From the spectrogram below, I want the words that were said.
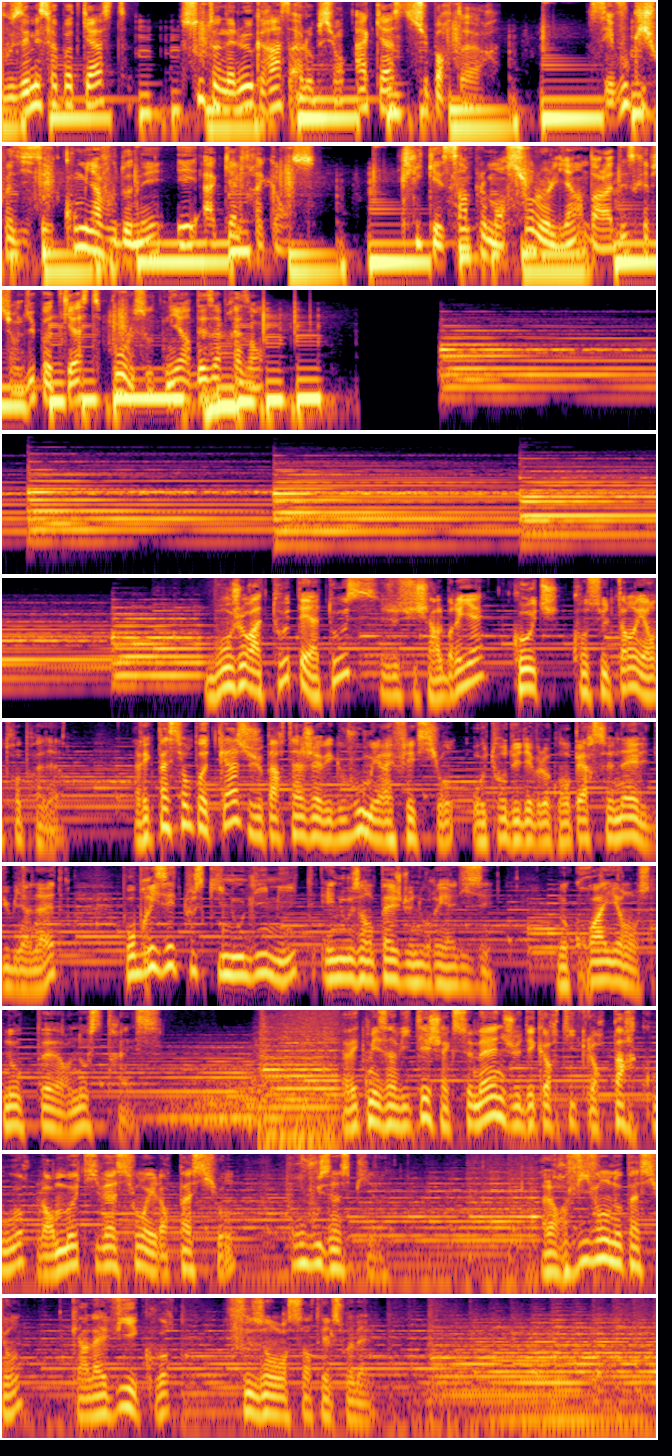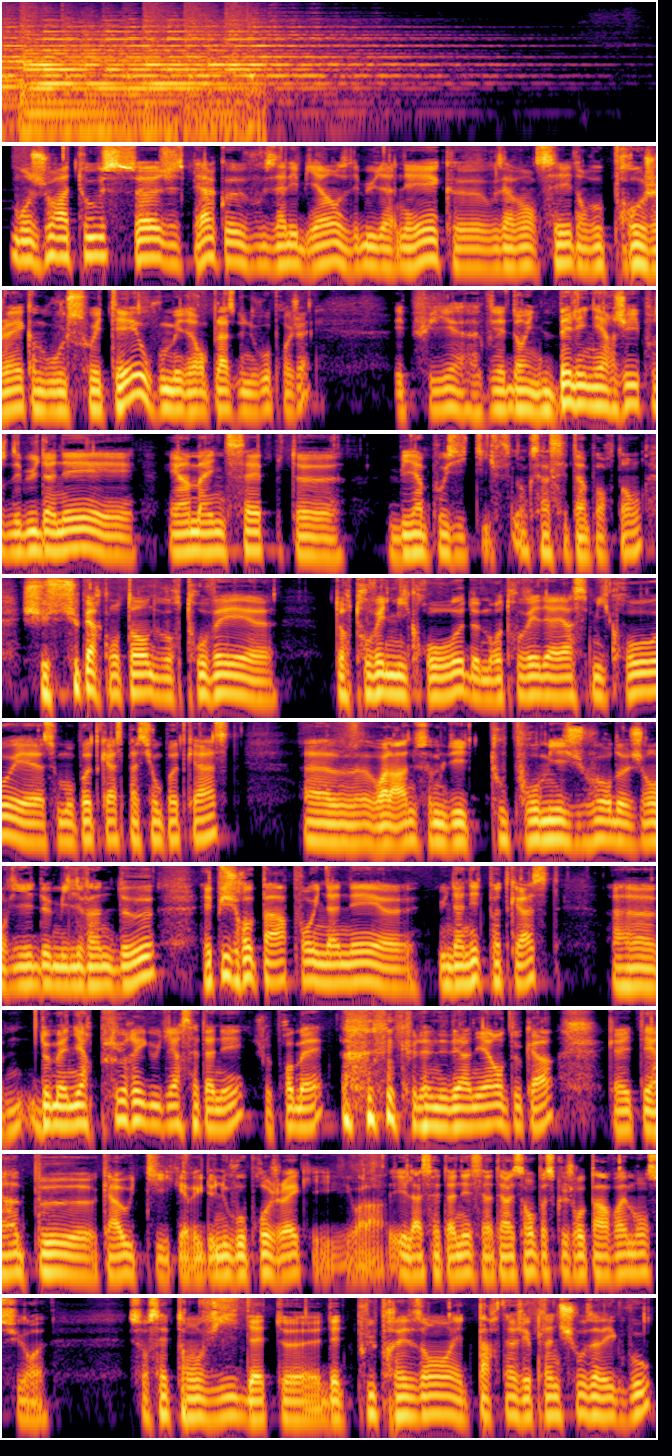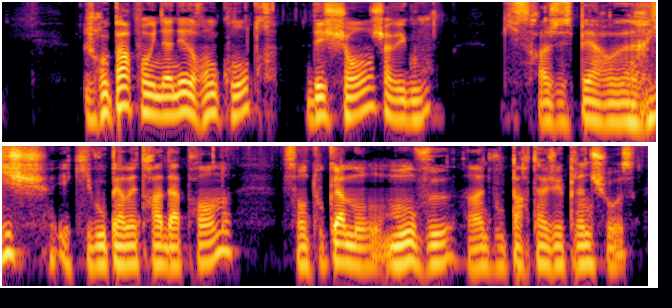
Vous aimez ce podcast? Soutenez-le grâce à l'option ACAST Supporter. C'est vous qui choisissez combien vous donnez et à quelle fréquence. Cliquez simplement sur le lien dans la description du podcast pour le soutenir dès à présent. Bonjour à toutes et à tous, je suis Charles Briet, coach, consultant et entrepreneur. Avec Passion Podcast, je partage avec vous mes réflexions autour du développement personnel et du bien-être pour briser tout ce qui nous limite et nous empêche de nous réaliser, nos croyances, nos peurs, nos stress. Avec mes invités chaque semaine, je décortique leur parcours, leur motivation et leur passion pour vous inspirer. Alors vivons nos passions, car la vie est courte, faisons en sorte qu'elle soit belle. Bonjour à tous, j'espère que vous allez bien en ce début d'année, que vous avancez dans vos projets comme vous le souhaitez, ou vous mettez en place de nouveaux projets. Et puis, euh, vous êtes dans une belle énergie pour ce début d'année et, un mindset euh, bien positif. Donc ça, c'est important. Je suis super content de vous retrouver, euh, de retrouver le micro, de me retrouver derrière ce micro et sur mon podcast Passion Podcast. voilà, nous sommes les tout premiers jours de janvier 2022. Et puis, je repars pour une année, une année de podcast. Euh, de manière plus régulière cette année, je promets, que l'année dernière en tout cas, qui a été un peu euh, chaotique avec de nouveaux projets. Qui, voilà. Et là, cette année, c'est intéressant parce que je repars vraiment sur, sur cette envie d'être, euh, d'être plus présent et de partager plein de choses avec vous. Je repars pour une année de rencontres, d'échanges avec vous, qui sera, j'espère, riche et qui vous permettra d'apprendre. C'est en tout cas mon, mon vœu, hein, de vous partager plein de choses.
